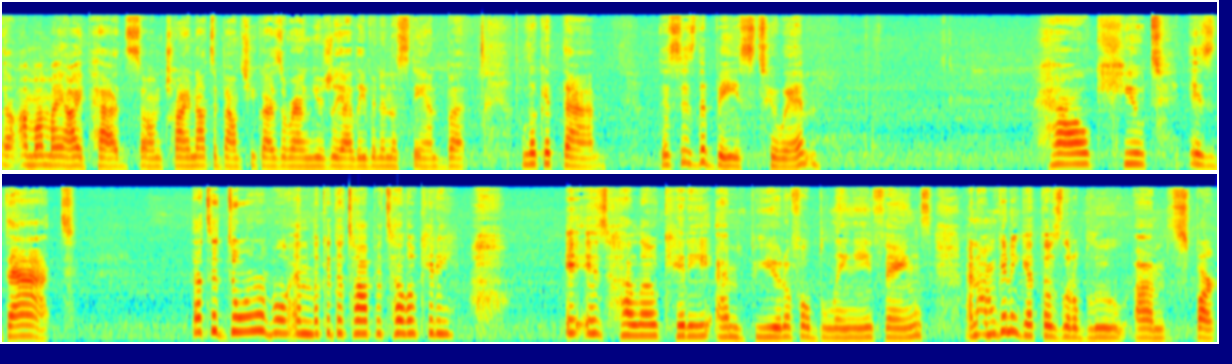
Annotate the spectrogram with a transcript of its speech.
I'm on my iPad, so I'm trying not to bounce you guys around. Usually I leave it in a stand, but look at that. This is the base to it. How cute is that? That's adorable. And look at the top, it's Hello Kitty. It is Hello Kitty and beautiful blingy things. And I'm going to get those little blue um, spark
